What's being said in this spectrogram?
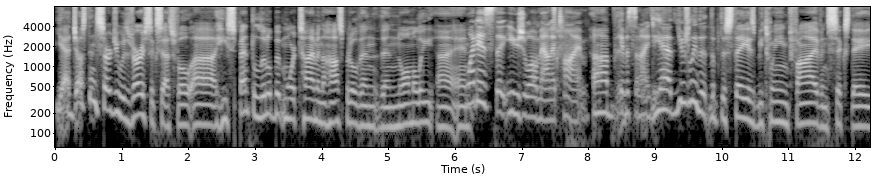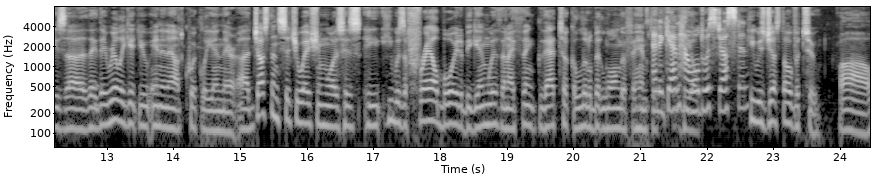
Yeah, Justin's surgery was very successful. Uh, he spent a little bit more time in the hospital than than normally, uh, and What is the usual amount of time? Uh, Give us an idea. Yeah, usually the, the, the stay is between five and six days. Uh, they, they really get you in and out quickly in there. Uh, Justin's situation was his he, he was a frail boy to begin with, and I think that took a little bit longer for him to. And again, how heal. old was Justin? He was just over two. Wow,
